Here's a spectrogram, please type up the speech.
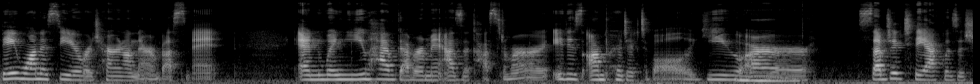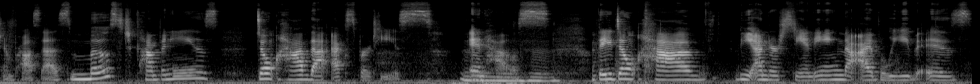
they want to see a return on their investment. And when you have government as a customer, it is unpredictable. You mm-hmm. are subject to the acquisition process. Most companies don't have that expertise in house. Mm-hmm. They don't have the understanding that I believe is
